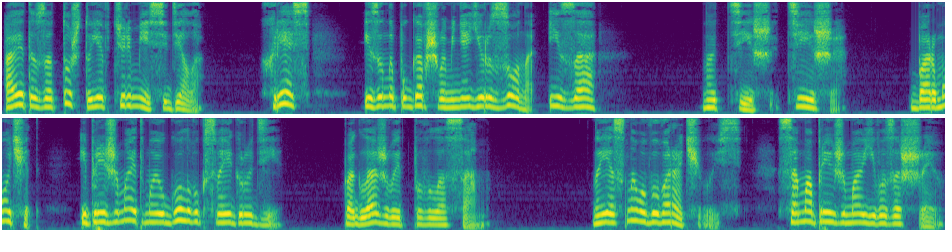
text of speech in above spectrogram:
А это за то, что я в тюрьме сидела. Хрясь! Из-за напугавшего меня Ерзона, из-за... Но тише, тише. Бормочет и прижимает мою голову к своей груди. Поглаживает по волосам. Но я снова выворачиваюсь. Сама прижимаю его за шею.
